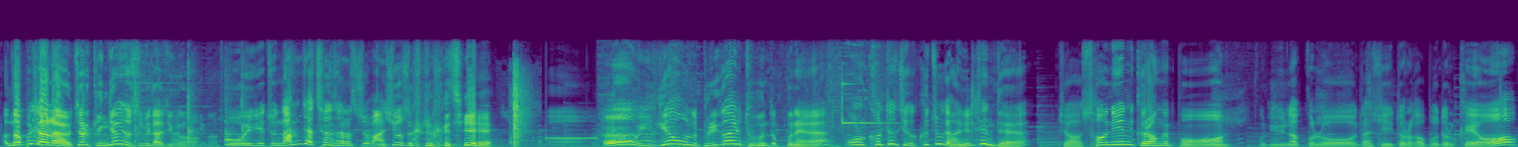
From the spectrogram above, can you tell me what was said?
아, 나쁘지 않아요. 저는 굉장히 좋습니다 지금. 오 이게 좀 남자 천사라서 좀 아쉬워서 그런 거지. 오 이게 오늘 브리가리 두번 덕분에? 오늘 컨텐츠가 그쪽이 아닐 텐데 자 선인 그랑웨폰. 우리 유나 걸로 다시 돌아가 보도록 해요.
